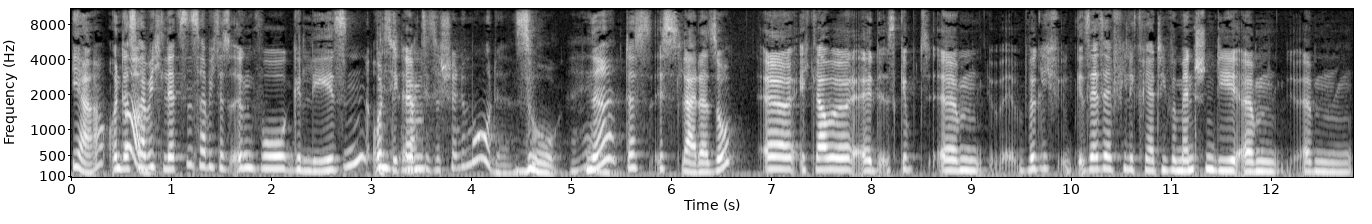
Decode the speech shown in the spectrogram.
Ja, und das Ah. habe ich letztens habe ich das irgendwo gelesen und Deswegen ähm, macht sie so schöne Mode. so, ne? Das ist leider so. Äh, ich glaube, äh, es gibt ähm, wirklich sehr, sehr viele kreative Menschen, die, ähm, ähm,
